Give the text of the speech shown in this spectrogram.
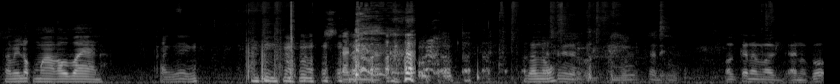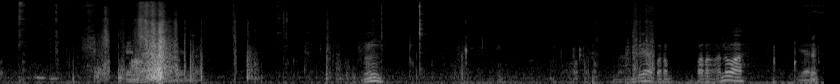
Tamilok mga kababayan. Tanging. Ano? Huwag ka na mag, ano ko. Grabe ah, parang, parang ano ah. Yan.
